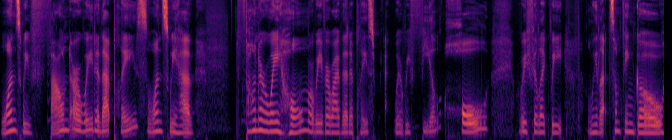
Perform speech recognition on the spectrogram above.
once we've found our way to that place, once we have found our way home or we've arrived at a place where we feel whole, where we feel like we we let something go,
